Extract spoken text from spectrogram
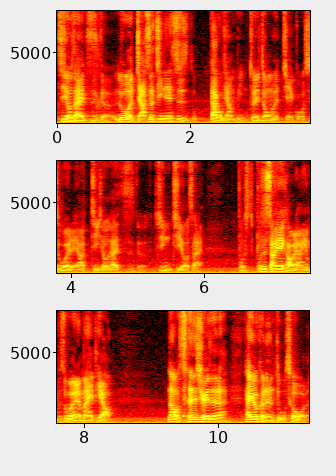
季后赛资格，如果假设今天是大谷翔平，最终的结果是为了要季后赛资格进季后赛，不不是商业考量，也不是为了卖票，那我真的觉得他有可能赌错了，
